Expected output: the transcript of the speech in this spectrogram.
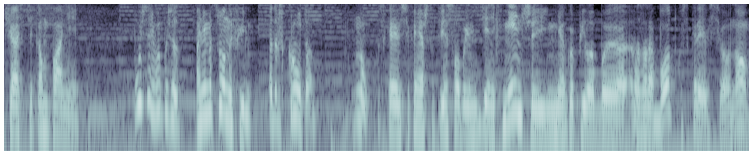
части компании – Пусть они выпустят анимационный фильм. Это же круто. Ну, скорее всего, конечно, принесло бы им денег меньше и не окупило бы разработку, скорее всего, но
